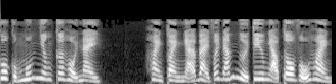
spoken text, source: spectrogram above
Cô cũng muốn nhân cơ hội này. Hoàn toàn ngã bài với đám người kiêu ngạo Tô Vũ Hoàng.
